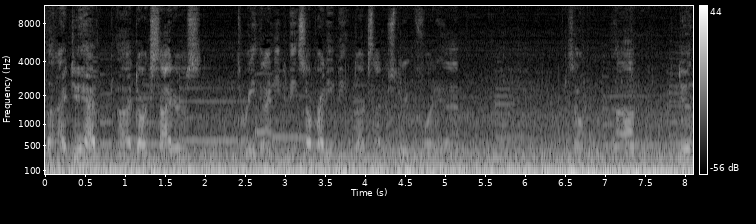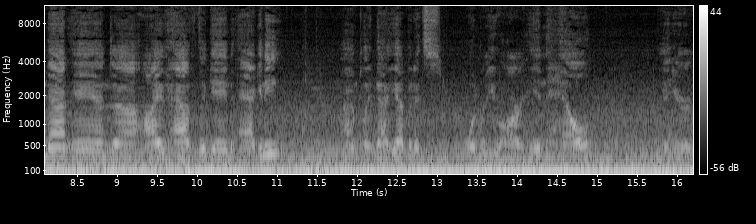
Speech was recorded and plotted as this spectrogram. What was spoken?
But I do have uh, Darksiders 3 that I need to beat, so I probably need to beat Darksiders 3 before I do that. So, um, doing that, and uh, I have the game Agony. I haven't played that yet, but it's one where you are in hell and you're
